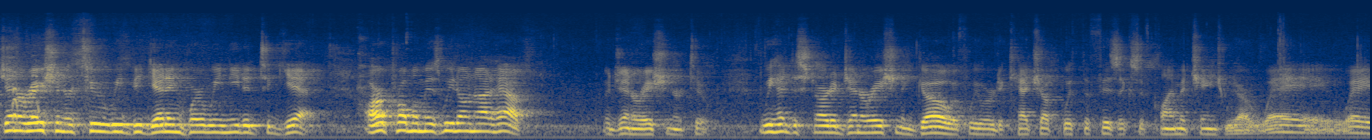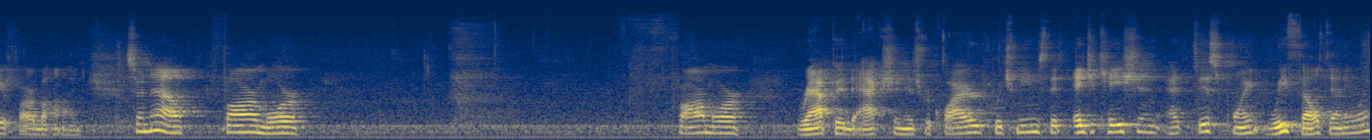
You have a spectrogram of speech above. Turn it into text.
generation or two, we'd be getting where we needed to get. Our problem is we do not have a generation or two. We had to start a generation ago if we were to catch up with the physics of climate change. We are way, way far behind. So now, far more, far more rapid action is required, which means that education at this point, we felt anyway,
